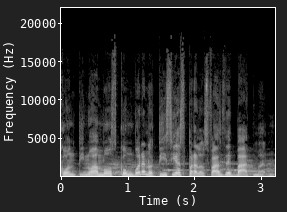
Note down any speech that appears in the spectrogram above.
Continuamos con buenas noticias para los fans de Batman,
